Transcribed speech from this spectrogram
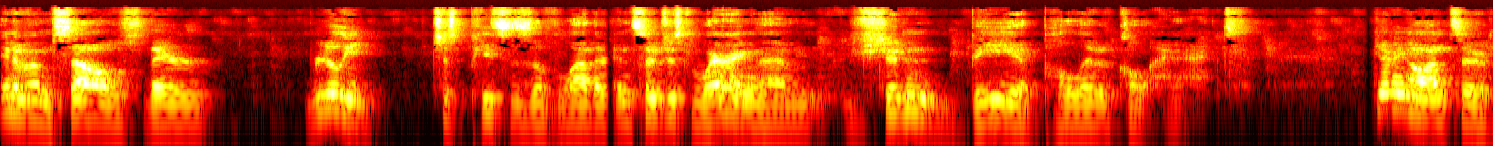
in of themselves, they're really just pieces of leather. And so just wearing them shouldn't be a political act. Getting on to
